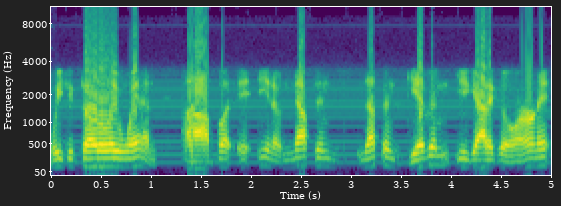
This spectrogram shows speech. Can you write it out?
we could totally win. Uh, but it, you know, nothing's nothing's given. You got to go earn it,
